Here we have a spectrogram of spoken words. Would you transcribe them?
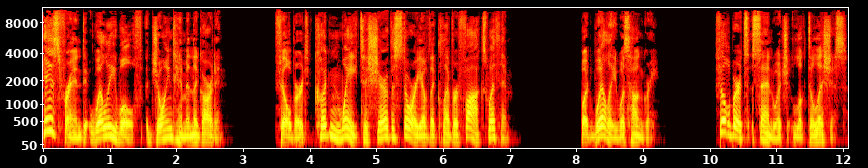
His friend Willie Wolf joined him in the garden. Filbert couldn't wait to share the story of the clever fox with him. But Willie was hungry. Filbert's sandwich looked delicious,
